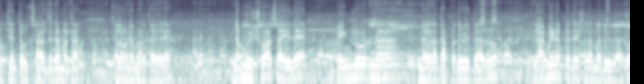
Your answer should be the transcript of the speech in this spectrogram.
ಅತ್ಯಂತ ಉತ್ಸಾಹದಿಂದ ಮತ ಚಲಾವಣೆ ಮಾಡ್ತಾ ಇದ್ದಾರೆ. ನಮ್ಗೆ ವಿಶ್ವಾಸ ಇದೆ. ಬೆಂಗಳೂರಿನ ನಗರದ ಪದವೀಧರರು ಗ್ರಾಮೀಣ ಪ್ರದೇಶದ ಪದವೀಧರರು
